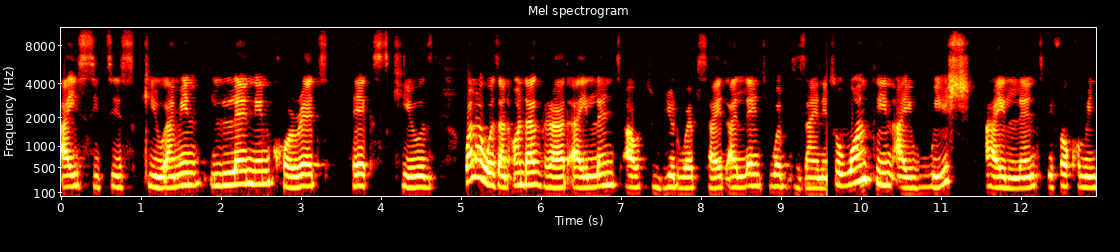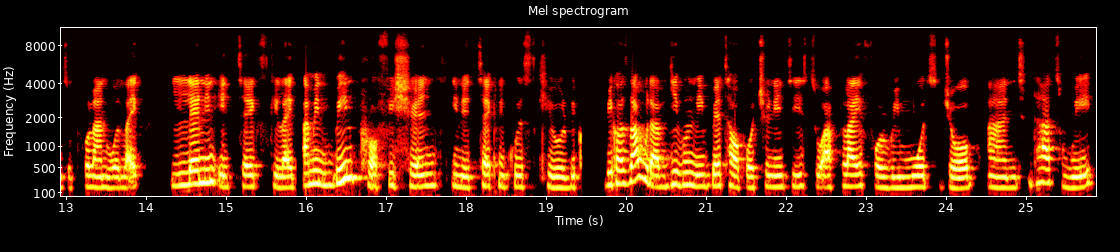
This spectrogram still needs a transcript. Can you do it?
ICT skill. I mean learning correct tech skills while I was an undergrad, I learned how to build websites. I learned web designing. So one thing I wish I learned before coming to Poland was like learning a tech skill. Like, I mean, being proficient in a technical skill because because that would have given me better opportunities to apply for remote job and that way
